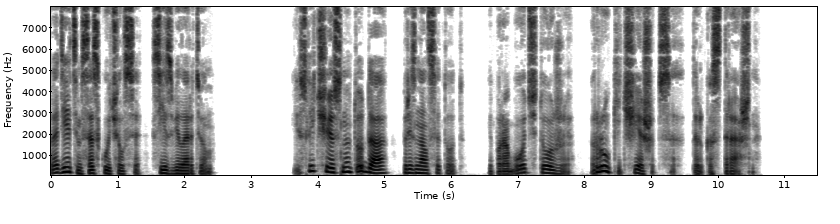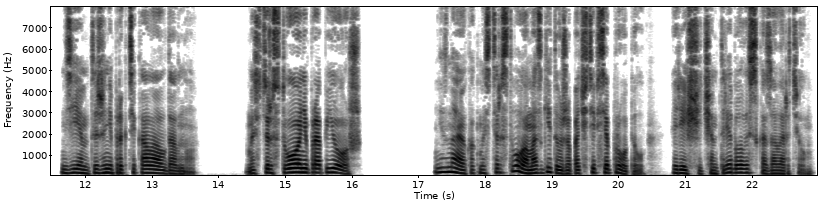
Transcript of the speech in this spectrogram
«По детям соскучился», — съязвил Артём. «Если честно, то да», — признался тот. «И по работе тоже. Руки чешутся, только страшно». «Дим, ты же не практиковал давно. Мастерство не пропьешь. «Не знаю, как мастерство, а мозги ты уже почти все пропил», — резче, чем требовалось, сказал Артём.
